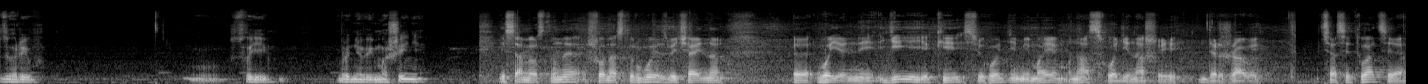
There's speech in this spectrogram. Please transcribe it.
згорів у своїй броньовій машині. І саме основне, що нас турбує, звичайно, е, воєнні дії, які сьогодні ми маємо на сході нашої держави. Ця ситуація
